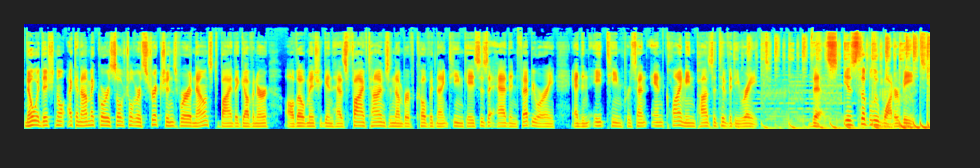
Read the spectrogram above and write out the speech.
No additional economic or social restrictions were announced by the governor, although Michigan has five times the number of COVID 19 cases it had in February and an 18% and climbing positivity rate. This is the Blue Water Beat.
